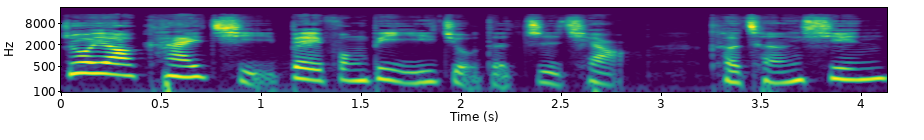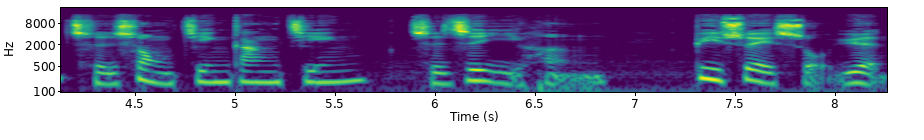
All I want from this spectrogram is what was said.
若要开启被封闭已久的智窍可诚心持诵金刚经持之以恒必遂所愿。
